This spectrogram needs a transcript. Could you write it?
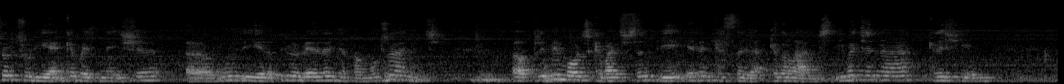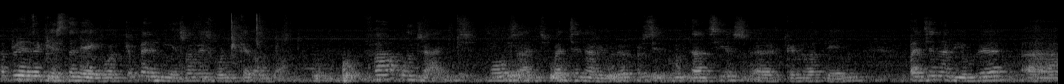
Soc sorienca, vaig néixer un dia de primavera ja fa molts anys. El primer mots que vaig sentir eren castellà, catalans i vaig anar creixent aprenent aquesta llengua, que per a mi és la més bonica del món. Fa uns anys, molts anys, vaig anar a viure per circumstàncies eh, que no atent, vaig anar a viure eh,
